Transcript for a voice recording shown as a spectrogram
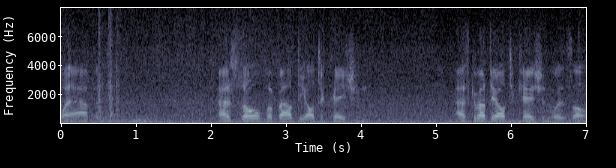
what happened. Ask Zulf about the altercation. Ask about the altercation with Zulf.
